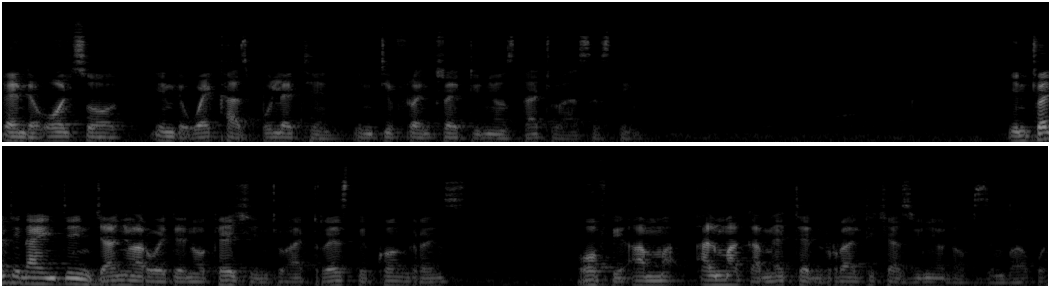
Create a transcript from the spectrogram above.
and also in the workers' bulletin in different trade unions that we're assisting. In 2019, January, we had an occasion to address the Congress of the Amalgamated Rural Teachers Union of Zimbabwe.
